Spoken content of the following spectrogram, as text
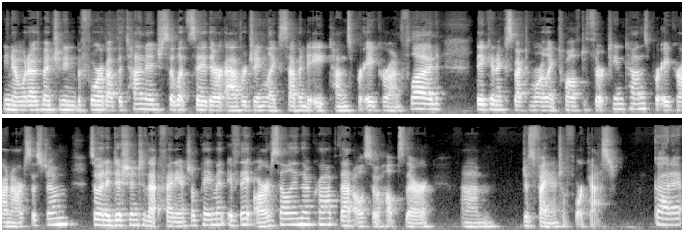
you know, what I was mentioning before about the tonnage. So let's say they're averaging like seven to eight tons per acre on flood. They can expect more like 12 to 13 tons per acre on our system. So, in addition to that financial payment, if they are selling their crop, that also helps their um, just financial forecast. Got it.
